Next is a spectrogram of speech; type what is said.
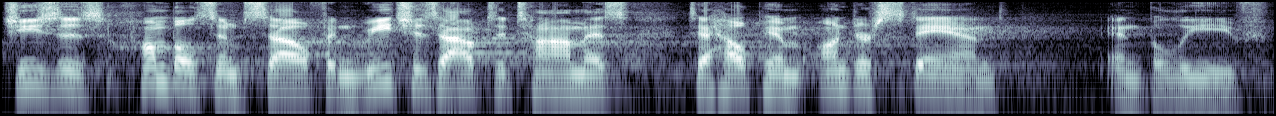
Jesus humbles himself and reaches out to Thomas to help him understand and believe.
